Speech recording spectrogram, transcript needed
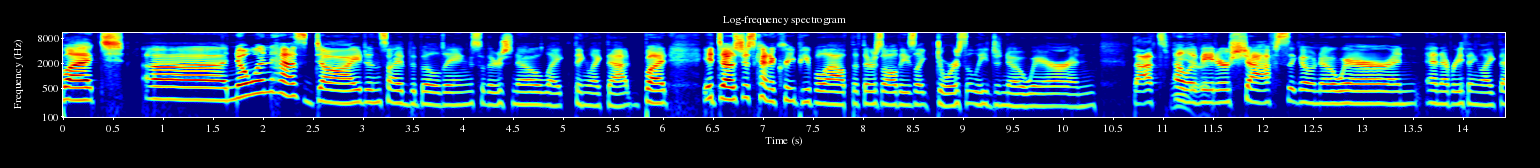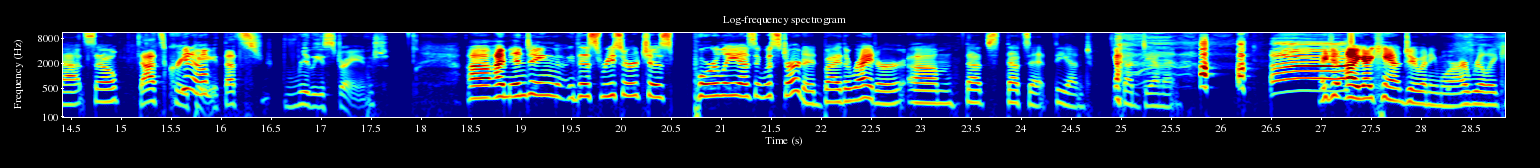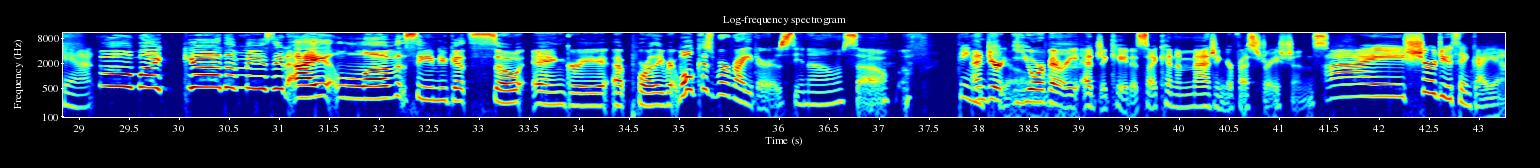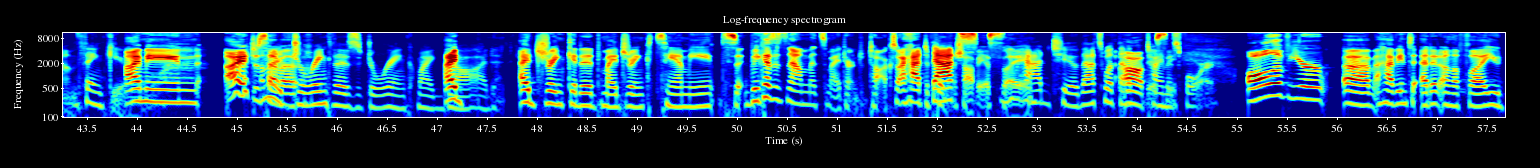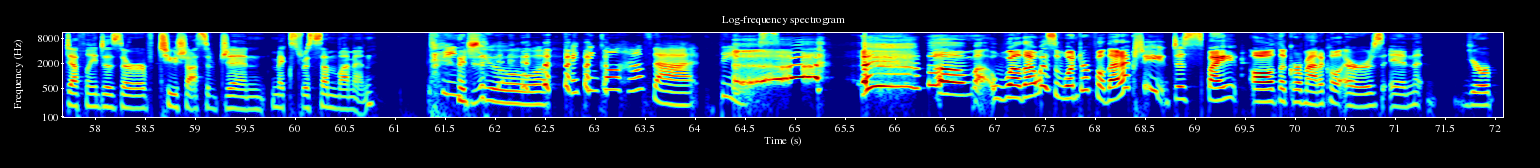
but uh no one has died inside the building so there's no like thing like that but it does just kind of creep people out that there's all these like doors that lead to nowhere and That's weird. elevator shafts that go nowhere and and everything like that so That's creepy. know. That's really strange. uh, i'm ending this research as poorly as it was started by the writer um that's that's it the end god damn it i just like i can't do anymore i really can't Oh my god, amazing! I love seeing you get so angry at poorly written. Well, because we're writers, you know. So, Thank and you're you. you're very educated, so I can imagine your frustrations. i sure do think i am. Thank you. I mean, I just i'm have a drink this drink my god. I drink it my drink, Tammy, because it's now it's my turn to talk, so I had to that's finish. Obviously, you had to. That's what that time is for. All of your um, having to edit on the fly, you definitely deserve two shots of gin mixed with some lemon. thank you. I think i'll have that. Thanks um, well, that was wonderful. That actually, despite all the grammatical errors in your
